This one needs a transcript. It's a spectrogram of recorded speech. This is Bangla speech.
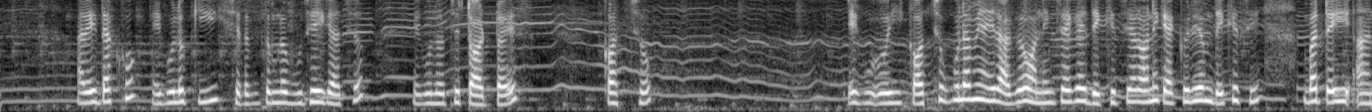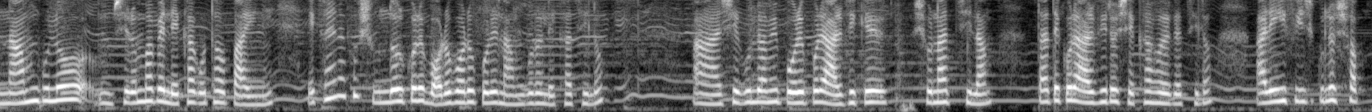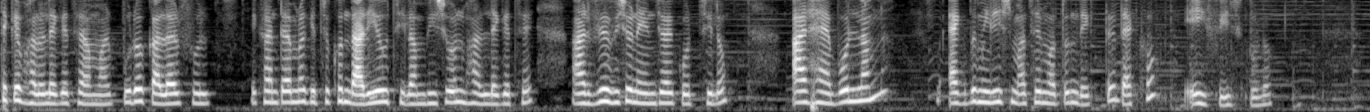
আর এই দেখো, এগুলো কি, সেটা তো তোমরা বুঝেই গেছো। এগুলো হচ্ছে টর্টয়েস কচ্ছপ ওই কচ্ছপগুলো আমি এর আগেও অনেক জায়গায় দেখেছি আর অনেক অ্যাকোরিয়াম দেখেছি বাট এই নামগুলো সেরমভাবে লেখা কোথাও পাইনি। এখানে না খুব সুন্দর করে বড় বড় করে নামগুলো লেখা ছিল। আর সেগুলো আমি পড়ে পড়ে আরভিকে শোনাচ্ছিলাম। তাতে করে আরভিরও শেখা হয়ে গেছিল। আর এই ফিশগুলো সব থেকে ভালো লেগেছে আমার, পুরো কালারফুল এখানটায় আমরা কিছুক্ষণ দাঁড়িয়েও ছিলাম, ভীষণ ভালো লেগেছে। আরভিও ভীষণ এনজয় করছিল। আর হ্যাঁ বললাম না একদম ইলিশ মাছের মতন দেখতে, দেখো এই ফিশগুলো।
